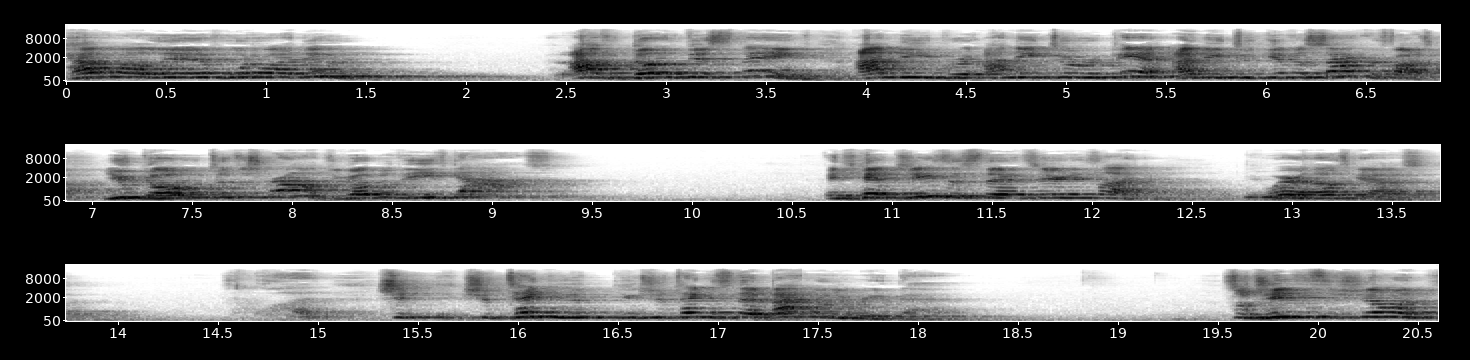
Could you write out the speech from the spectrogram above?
How do I live? What do I do? I've done this thing. I need, I need to repent. I need to give a sacrifice. You go to the scribes. You go to these guys. And yet Jesus stands here and he's like, beware of those guys. What? Should, should take you, you should take a step back when you read that. So Jesus is showing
